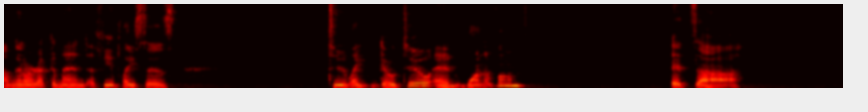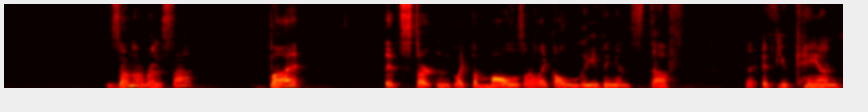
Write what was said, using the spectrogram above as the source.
I'm gonna recommend a few places to like go to, and one of them it's uh Zona Rosa, but it's starting like the malls are like all leaving and stuff. But if you can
